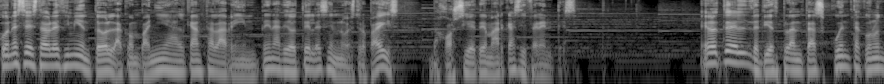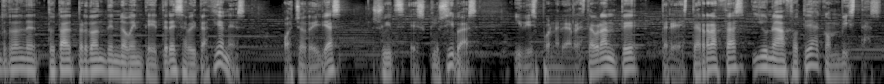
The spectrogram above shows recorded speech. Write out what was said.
Con este establecimiento, la compañía alcanza la veintena de hoteles en nuestro país, bajo siete marcas diferentes. El hotel de 10 plantas cuenta con un total de, total, perdón, de 93 habitaciones, 8 de ellas suites exclusivas, y dispone de restaurante, tres terrazas y una azotea con vistas.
